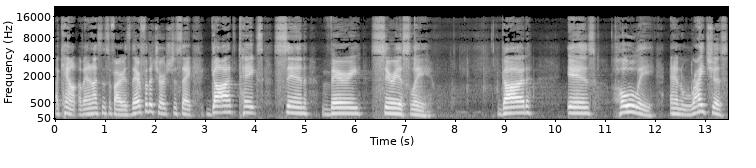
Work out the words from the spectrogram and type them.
account of Ananias and Sapphira is there for the church to say God takes sin very seriously. God is holy and righteous.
